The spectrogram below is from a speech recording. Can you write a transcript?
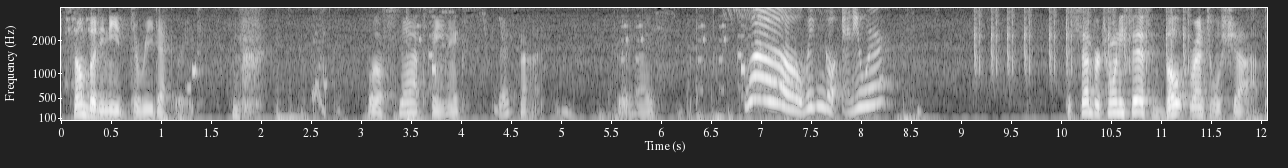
Somebody needs to redecorate. well, snap, Phoenix. That's not very nice. Whoa, we can go anywhere? December twenty fifth, boat rental shop.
